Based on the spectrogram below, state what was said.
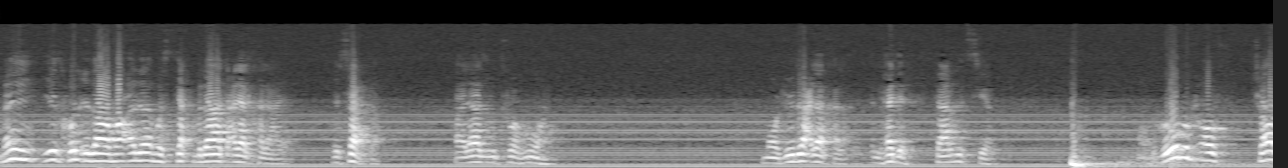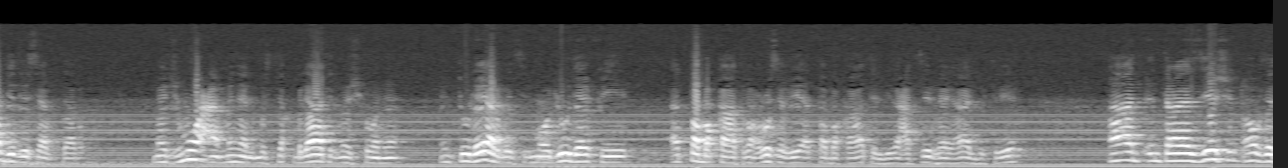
ما يدخل إذا ما له مستقبلات على الخلايا. هاي لازم تفهموها. موجودة على الخلايا. الهدف target cell group of charged receptor مجموعة من المستقبلات المشحونة. into layers الموجودة في الطبقات مغروسة في الطبقات اللي راح تصير بها هاي البكتيريا. and internalization of the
